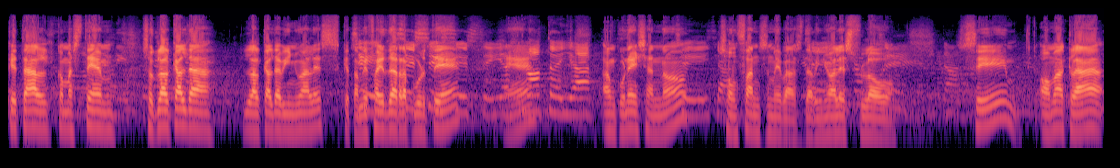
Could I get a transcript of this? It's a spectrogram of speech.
què tal, com estem? Soc l'alcalde l'alcalde Vinyuales, que també Sí, fa de sí, reporter. Sí, sí, sí, ja eh? es nota ja. Em coneixen, no? Sí, ja. Són fans meves, de Vinyuales Flow. Sí. Sí? Home, clar,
